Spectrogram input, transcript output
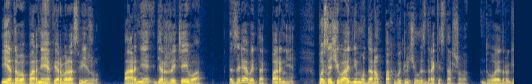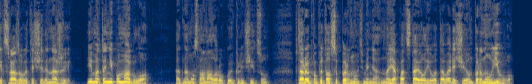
«И этого парня я первый раз вижу». «Парни, держите его!» «Зря вы так, парни!» После чего одним ударом в пах выключил из драки старшего. Двое других сразу вытащили ножи. Им это не помогло. Одному сломал руку и ключицу. Второй попытался пырнуть меня, но я подставил его товарища, и он пырнул его.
